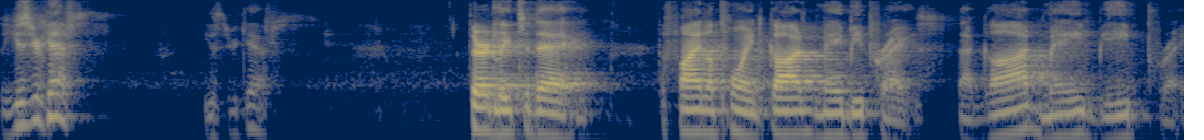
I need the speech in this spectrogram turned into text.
So use your gifts. Use your gifts. Thirdly, today, the final point God may be praised. That God may be praised.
